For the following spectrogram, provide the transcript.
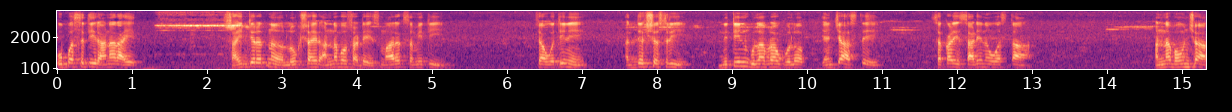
उपस्थिती राहणार आहेत. साहित्यरत्न लोकशाहीर अण्णाभाऊ साठे स्मारक समितीच्या वतीने अध्यक्ष श्री नितीन गुलाबराव गोलप यांच्या हस्ते सकाळी साडेनऊ वाजता अण्णाभाऊंच्या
